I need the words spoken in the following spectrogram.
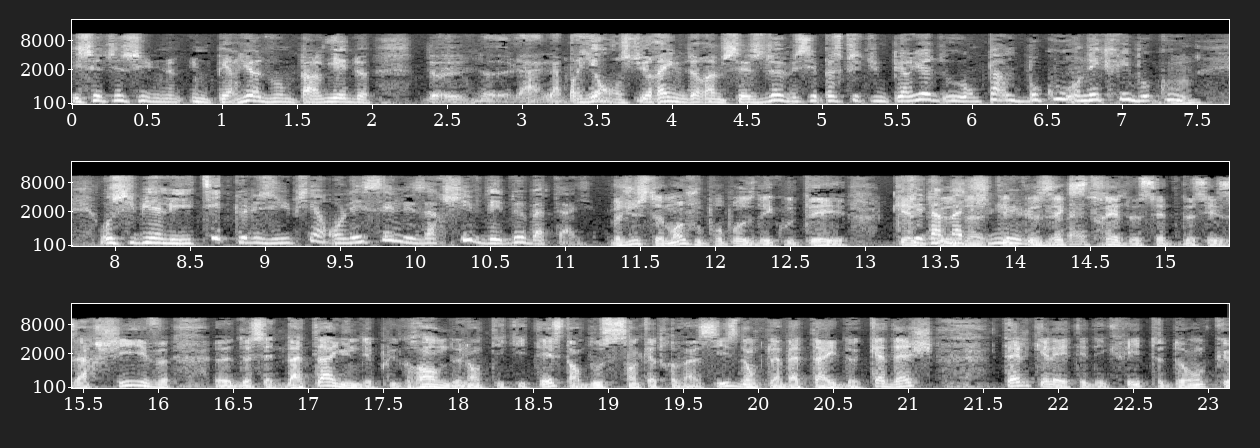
Et c'était une, une période, vous me parliez de, de, de la, la, brillance du règne de Ramsès II, mais c'est parce que c'est une période où on parle beaucoup, on écrit beaucoup. Mmh. Aussi bien les Hittites que les Égyptiens ont laissé les archives des deux batailles. Ben justement, je vous propose d'écouter quelques, quelques extraits de, cette, de ces archives, euh, de cette bataille, une des plus grandes de l'Antiquité, c'est en 1280 donc la bataille de Kadesh, telle qu'elle a été décrite donc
